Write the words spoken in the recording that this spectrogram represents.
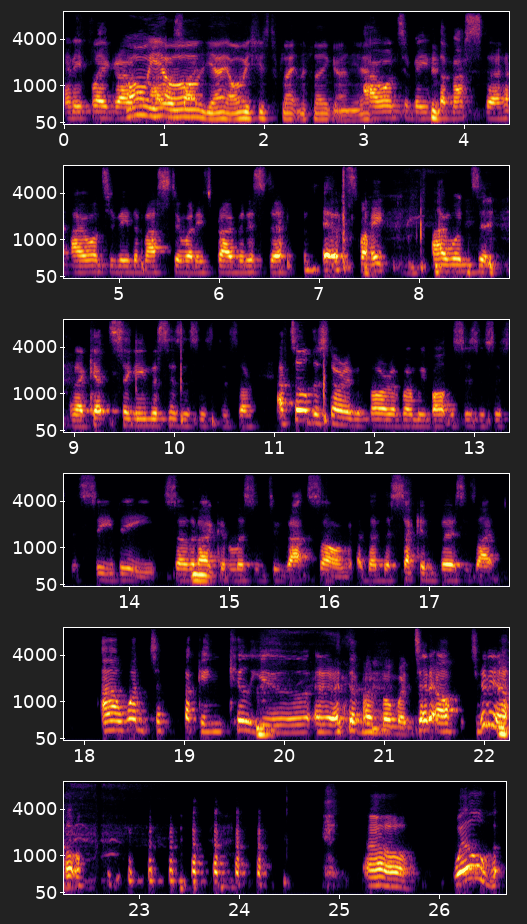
Any playground. Oh yeah, oh like, yeah. I always used to play it in the playground. Yeah. I want to be the master. I want to be the master when he's prime minister. it was like I want to, and I kept singing the Scissor Sisters song. I've told the story before of when we bought the Scissor Sisters CD so that I hmm. could listen to that song, and then the second verse is like, "I want to fucking kill you," and then my mum went, "Turn it off, turn it off." oh well,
